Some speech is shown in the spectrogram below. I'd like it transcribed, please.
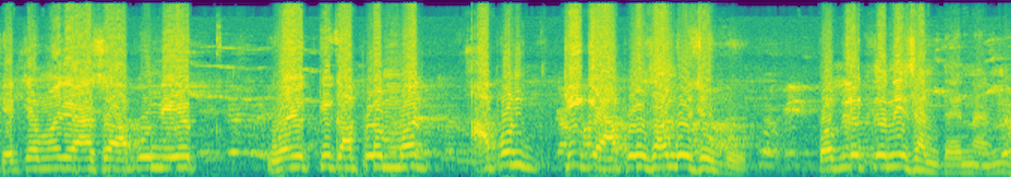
त्याच्यामध्ये असं आपण एक वैयक्तिक आपलं मत आपण ठीक आहे आपलं सांगू शकू. पब्लिकचं नाही सांगता येणार ना.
